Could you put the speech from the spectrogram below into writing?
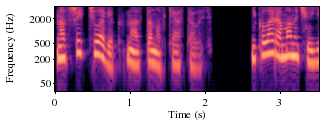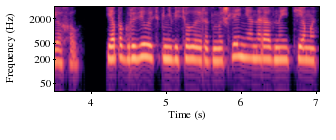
Нас шесть человек на остановке осталось. Николай Романович уехал. Я погрузилась в невеселые размышления на разные темы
